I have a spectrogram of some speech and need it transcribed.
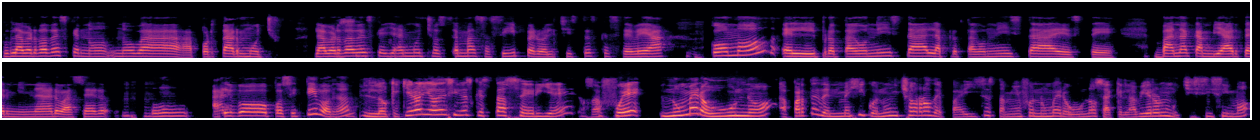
pues la verdad es que no, no va a aportar mucho. La verdad es que ya hay muchos temas así, pero el chiste es que se vea cómo el protagonista, la protagonista, este, van a cambiar, terminar o hacer un algo positivo, ¿no? Lo que quiero yo decir es que esta serie, o sea, fue número uno, aparte de en México, en un chorro de países también fue número uno, o sea que la vieron muchísimo.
